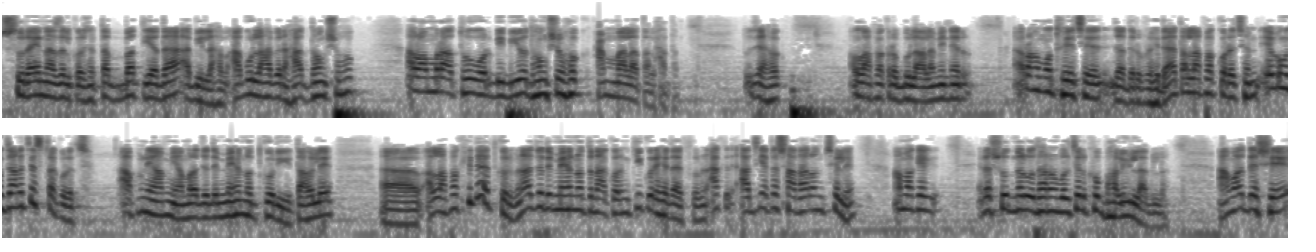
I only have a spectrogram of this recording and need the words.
সুরাই নাজল করেছেন, তাব্বাত ইয়াদা আবিল আহাব আবুল আহাবের হাত ধ্বংস হোক, আর অমরাত ওর বিবিও ধ্বংস হোক, হাম্মালাত আল হাতাম। তো যাই হোক, আল্লাহ পাক রব্বুল আলমিনের রহমত হয়েছে যাদের উপর হৃদায়ত আল্লাহ করেছেন এবং যারা চেষ্টা করেছে। আপনি, আমি, আমরা যদি মেহনত করি, তাহলে আল্লাহ পাক হৃদায়ত করবেন। আর যদি মেহনত না করেন, কি করে হেদায়ত করবেন? আজকে একটা সাধারণ ছেলে আমাকে এটা সুন্দর উদাহরণ বলছিল, খুব ভালোই লাগল। আমার দেশে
